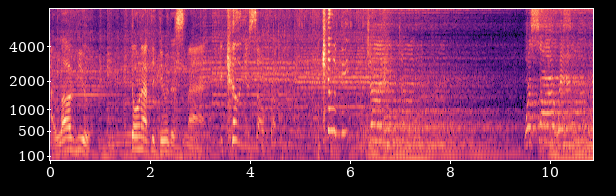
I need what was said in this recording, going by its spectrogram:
I love you. Don't have to do this, man. You're killing yourself, brother. You're killing me. Johnny, we're sorry.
